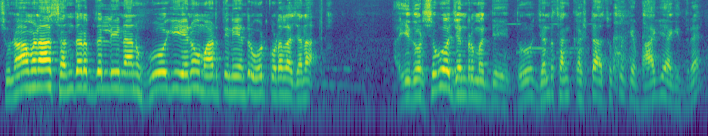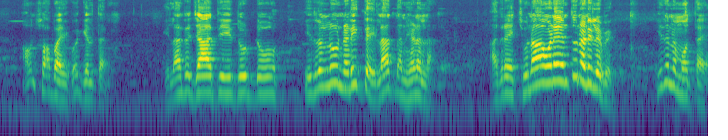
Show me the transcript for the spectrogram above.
ಚುನಾವಣಾ ಸಂದರ್ಭದಲ್ಲಿ ನಾನು ಹೋಗಿ ಏನೋ ಮಾಡ್ತೀನಿ ಅಂದರೆ ಓಟ್ ಕೊಡಲ್ಲ ಜನ. ಐದು ವರ್ಷವೂ ಜನರ ಮಧ್ಯೆ ಇದ್ದು, ಜನರ ಸಂಕಷ್ಟ, ಸುಖಕ್ಕೆ ಭಾಗಿಯಾಗಿದ್ದರೆ ಅವನು ಸ್ವಾಭಾವಿಕವಾಗಿ ಗೆಲ್ತಾನೆ. ಇಲ್ಲಾಂದರೆ ಜಾತಿ, ದುಡ್ಡು, ಇದರಲ್ಲೂ ನಡೀತೆ, ಇಲ್ಲ ಅಂತ ನಾನು ಹೇಳಲ್ಲ. ಆದರೆ ಚುನಾವಣೆ ಅಂತೂ ನಡೀಲೇಬೇಕು. ಇದು ನಮ್ಮ ಒತ್ತಾಯ.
